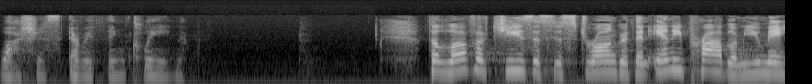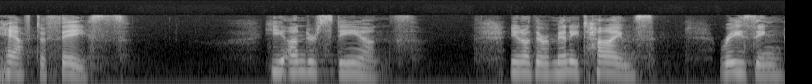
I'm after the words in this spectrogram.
washes everything clean. The love of Jesus is stronger than any problem you may have to face. He understands. You know, there are many times raising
